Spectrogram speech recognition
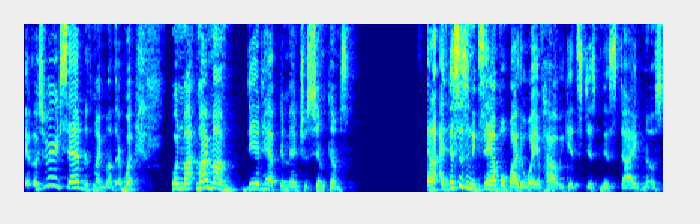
It was very sad with my mother. But when my my mom did have dementia symptoms, and I, this is an example, by the way, of how it gets misdiagnosed.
